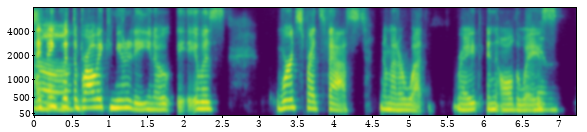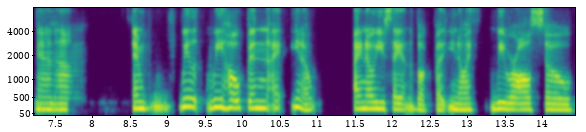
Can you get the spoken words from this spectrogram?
I think with the Broadway community, you know, it, it was word spreads fast no matter what right in all the ways yeah. mm-hmm. and um and we we hope and i you know i know you say it in the book but you know i we were all so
